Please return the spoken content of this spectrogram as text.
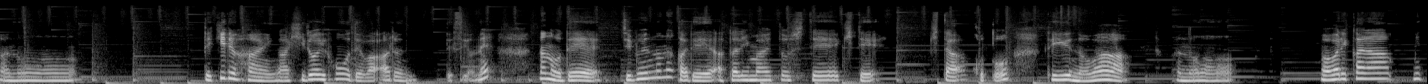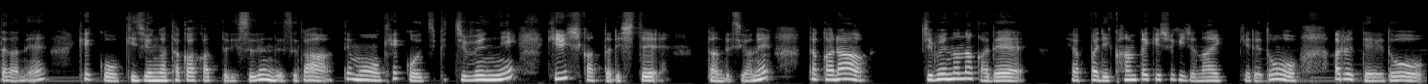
あのー、できる範囲が広い方ではあるんですよね。なので、自分の中で当たり前としてきてきたことっていうのは、あのー、周りから見たらね、結構基準が高かったりするんですが、でも結構自分に厳しかったりしてたんですよね。だから、自分の中で、やっぱり完璧主義じゃないけれど、ある程度、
